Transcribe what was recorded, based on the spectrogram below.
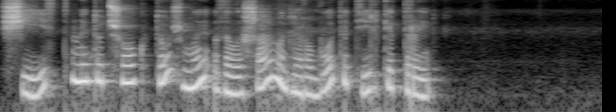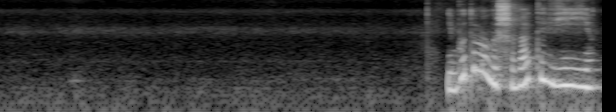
6 ниточок, тож ми залишаємо для роботи тільки 3. І будемо вишивати вії.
